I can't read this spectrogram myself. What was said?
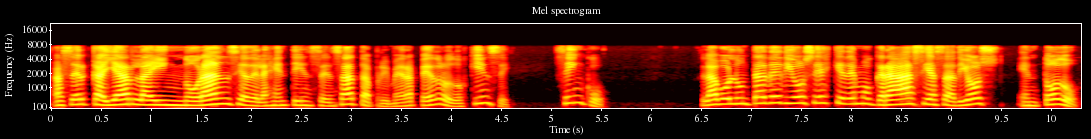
hacer callar la ignorancia de la gente insensata. Primera Pedro 2:15. 5. La voluntad de Dios es que demos gracias a Dios en todo.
